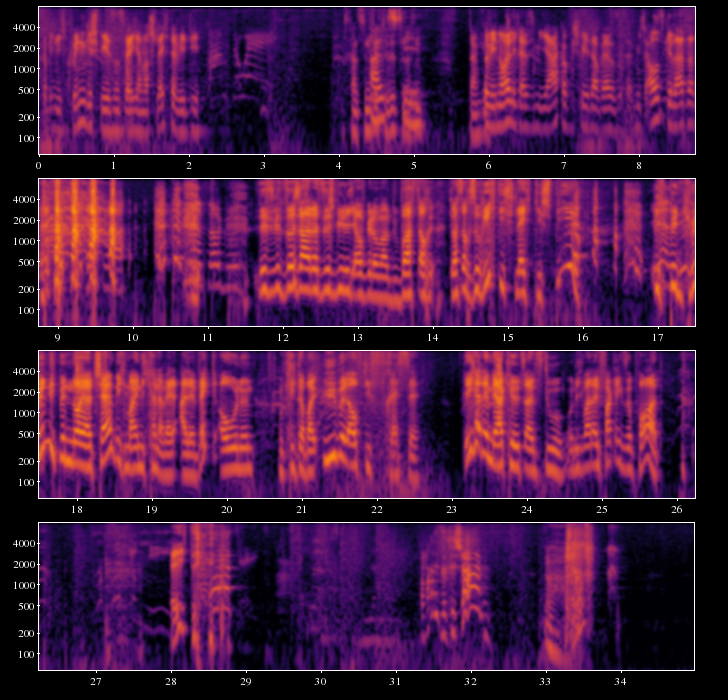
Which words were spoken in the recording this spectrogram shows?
Ich habe ich nicht Quinn gespielt, sonst wäre ich ja noch schlechter wie die. Das kannst du nicht auf dir Als sitzen die. lassen. So Danke. wie neulich, als ich mit Jakob gespielt habe, er mich ausgelacht hat, weil ich so schlecht war. Das war so gut. Ich bin so schade, dass wir das Spiel nicht aufgenommen haben. Du warst auch, du hast auch so richtig schlecht gespielt. Ich Ja, bin Quinn, ich bin neuer Champ. Ich meine, ich kann aber alle wegownen und krieg dabei übel auf die Fresse. Ich hatte mehr Kills als du und ich war dein fucking Support. Echt? Warum macht die so viel Schaden?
